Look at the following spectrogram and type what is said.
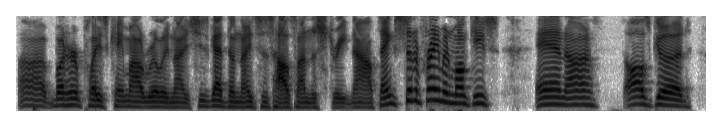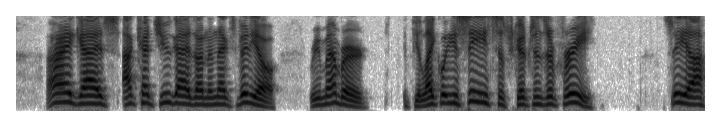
Uh, but her place came out really nice. She's got the nicest house on the street now, thanks to the framing monkeys, and uh, all's good. All right, guys, I'll catch you guys on the next video. Remember, if you like what you see, subscriptions are free. See ya.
